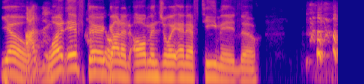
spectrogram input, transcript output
Yo, think- what if I Derek got an almond joy NFT made though?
